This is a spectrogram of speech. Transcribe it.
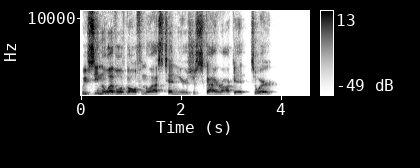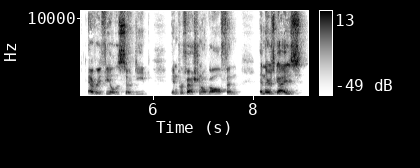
we've seen the level of golf in the last 10 years just skyrocket to where every field is so deep in professional golf and and there's guys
